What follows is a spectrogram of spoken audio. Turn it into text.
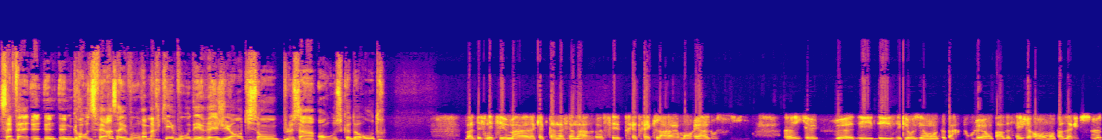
Ça fait une, une grosse différence. Avez-vous remarqué, vous, des régions qui sont plus en hausse que d'autres? Ben, définitivement, la capitale nationale, c'est très, très clair. Montréal aussi. Euh, il y a eu euh, des, des, éclosions un peu partout. Là. On parle de Saint-Jérôme, on parle de la Rive-Sud.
